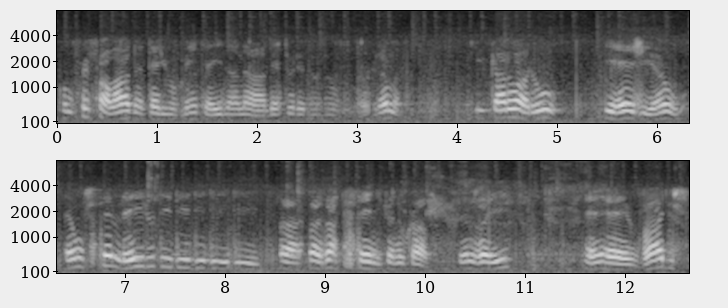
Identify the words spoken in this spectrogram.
Como foi falado anteriormente aí na, na abertura do, do- programa, que Caruaru e região é um celeiro de, de, de, de, de para as artes cênicas, no caso. Temos aí é, é, vários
